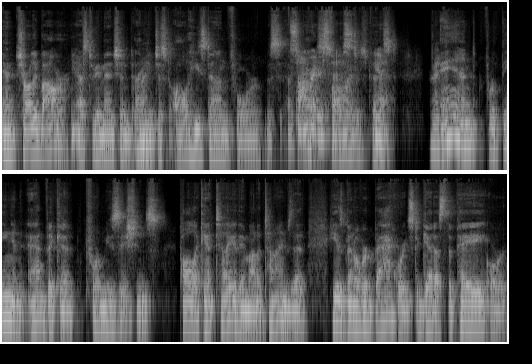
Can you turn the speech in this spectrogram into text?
And Charlie Bauer Yeah. has to be mentioned. I mean, just all he's done for the uh, Songwriters Fest. Songwriters Fest. Right. And for being an advocate for musicians. Paul, I can't tell you the amount of times that he has been over backwards to get us the pay or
